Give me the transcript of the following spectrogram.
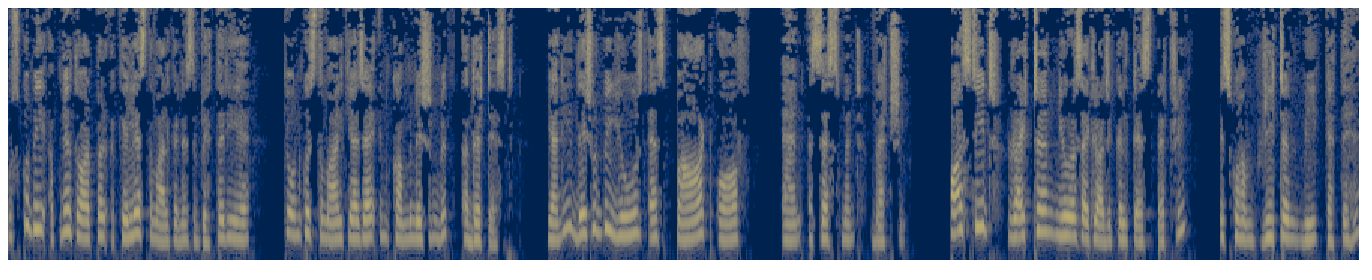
اس کو بھی اپنے طور پر اکیلے استعمال کرنے سے بہتر یہ ہے کہ ان کو استعمال کیا جائے in combination with other test یعنی they should be use as part of an assessment battery Halstead Reitan neuropsychological test battery اس کو ہم ریٹن بھی کہتے ہیں۔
